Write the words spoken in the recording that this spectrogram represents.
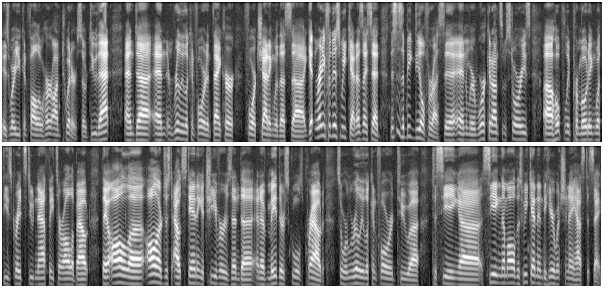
is where you can follow her on Twitter. So do that, and uh, and really looking forward and thank her for chatting with us. Uh, getting ready for this weekend. As I said, this is a big deal for us, uh, and we're working on some stories, uh, hopefully promoting what these great student athletes are all about. They all uh, all are just outstanding achievers and uh, and have made their schools proud. So we're really looking forward to uh, to seeing seeing them all this weekend and to hear what Shanae has to say.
